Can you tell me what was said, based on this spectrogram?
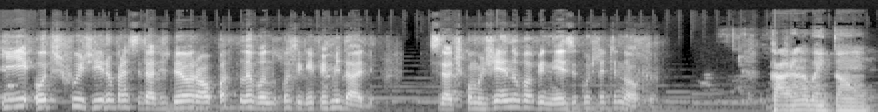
e outros fugiram para cidades da Europa, levando consigo a enfermidade. Cidades como Gênova, Veneza e Constantinopla. Caramba, então,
